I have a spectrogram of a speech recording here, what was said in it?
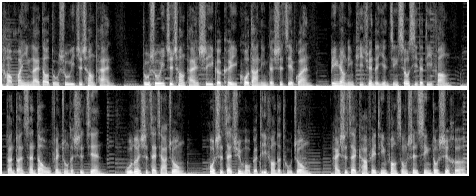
好，欢迎来到读书益智畅谈。读书益智畅谈是一个可以扩大您的世界观，并让您疲倦的眼睛休息的地方。短短三到五分钟的时间，无论是在家中，或是在去某个地方的途中，还是在咖啡厅放松身心，都适合。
